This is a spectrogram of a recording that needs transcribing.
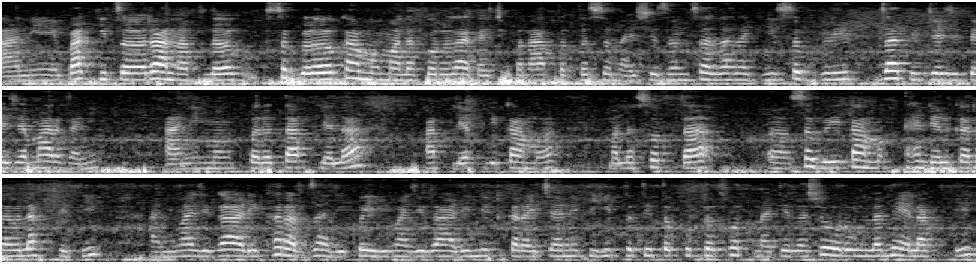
आणि बाकीचं रानातलं सगळं कामं मला करू लागायची. पण आता तसं नाही. सीझन चालू झाला की सगळी जाते ज्याची त्याच्या मार्गाने. आणि मग परत आपल्याला आपली आपली कामं मला स्वतः सगळी कामं हँडल करावी लागते ती. आणि माझी गाडी खराब झाली. पहिली माझी गाडी नीट करायची आणि ती इथं तिथं कुठंच होत नाही. तिला शोरूमला न्याय लागते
